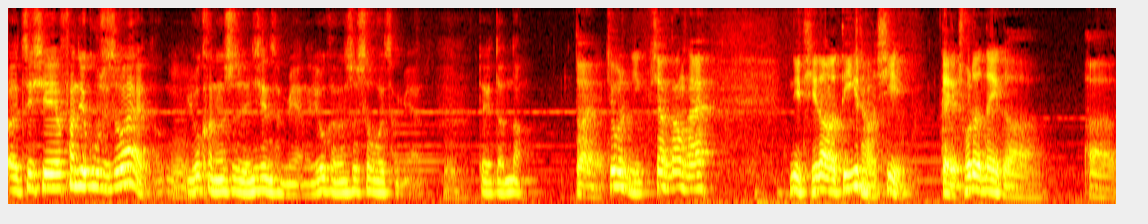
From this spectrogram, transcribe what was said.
呃这些犯罪故事之外的，有可能是人性层面的，有可能是社会层面的，对，等等。对，就是你像刚才你提到的第一场戏给出的那个呃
